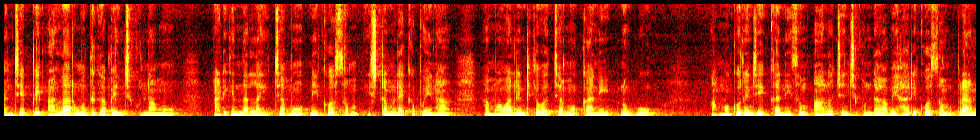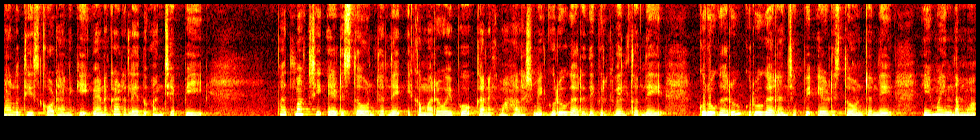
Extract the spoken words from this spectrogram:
అని చెప్పి అల్లారు ముద్దుగా పెంచుకున్నాము. అడిగిందల్లా ఇచ్చాము. నీకోసం ఇష్టం లేకపోయినా అమ్మ వాళ్ళ ఇంటికి వచ్చాము. కానీ నువ్వు అమ్మ గురించి కనీసం ఆలోచించకుండా విహారి కోసం ప్రాణాలు తీసుకోవడానికి వెనకాడలేదు అని చెప్పి పద్మాక్షి ఏడుస్తూ ఉంటుంది. ఇక మరోవైపు కనక మహాలక్ష్మి గురువుగారి దగ్గరికి వెళ్తుంది. గురువుగారు గురువుగారు అని చెప్పి ఏడుస్తూ ఉంటుంది. ఏమైందమ్మా?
